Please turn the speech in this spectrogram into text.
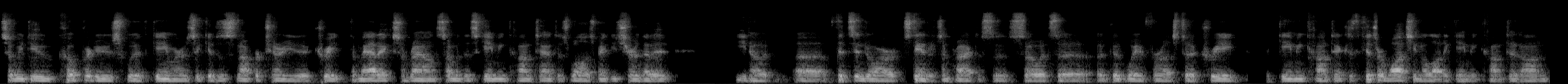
so we do co-produce with gamers it gives us an opportunity to create thematics around some of this gaming content as well as making sure that it you know uh, fits into our standards and practices. So it's a, a good way for us to create gaming content because kids are watching a lot of gaming content on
